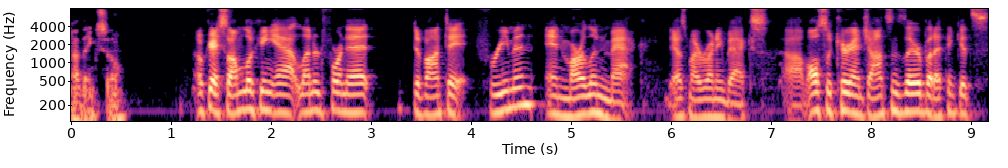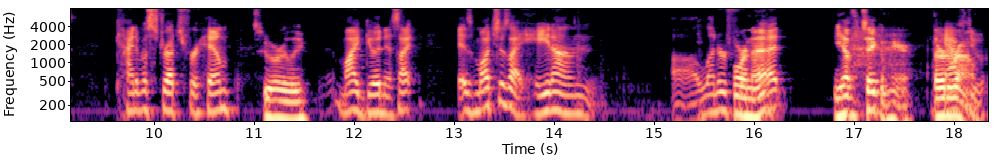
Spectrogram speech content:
I think so. Okay, so I'm looking at Leonard Fournette, Devonta Freeman, and Marlon Mack as my running backs. Um, also, Kerryon Johnson's there, but I think it's kind of a stretch for him. Too early. My goodness, I as much as I hate on uh, Leonard Fournette, Fournette, you have to take him here, third round. To.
